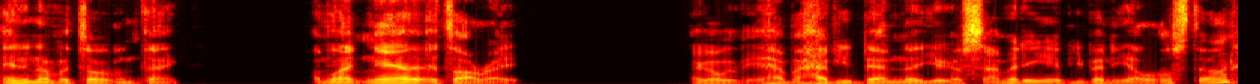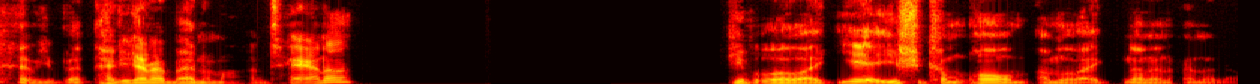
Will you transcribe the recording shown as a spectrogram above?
in and of its own thing. I'm like, yeah, it's all right. I go, have have you been to Yosemite? Have you been to Yellowstone? Have you been have you ever been to Montana? people are like, yeah, you should come home. I'm like, no, no, no, no, no.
